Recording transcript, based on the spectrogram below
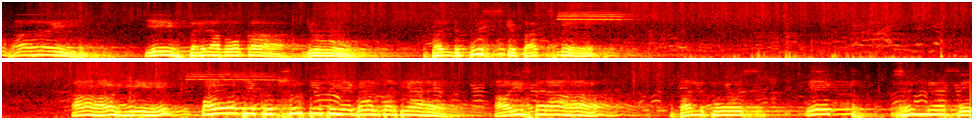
भाई, ये पहला मौका जो बंद पुष्प के पक्ष में और ये बहुत ही खूबसूरती से ये गोल कर दिया है। और इस तरह बंद पोस्ट एक शून्य से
